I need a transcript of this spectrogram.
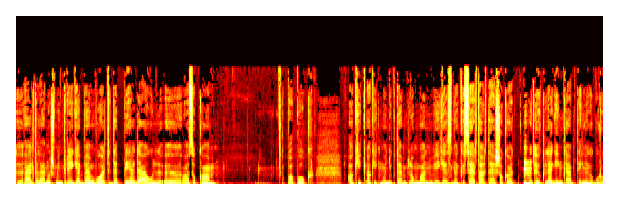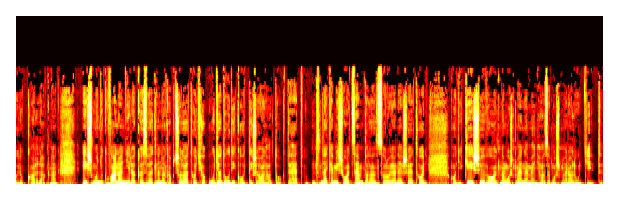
ö, általános, mint régebben volt, de például ö, azok a papok, akik, akik mondjuk templomban végeznek szertartásokat, ők leginkább tényleg a gurujukkal laknak. És mondjuk van annyira közvetlen a kapcsolat, hogyha úgy adódik, ott is alhatok. Tehát nekem is volt számtalanszor olyan eset, hogy, hogy késő volt, na most már nem menj haza, most már aludj itt.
